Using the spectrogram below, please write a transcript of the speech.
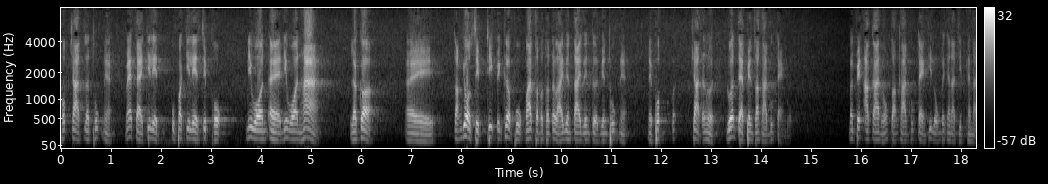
ภพชาติและทุกเนี่ยแม้แต่กิเลสอุปกิเลสสิบหกนิวรณ์เอนิวรณ์ห้าแล้วก็ไอ้สังโยชน์สิบที่เป็นเครื่องผูกมัดสรรพสัตว์ทั้งหลายเวียนตายเวียนเกิดเวียนทุกเนี่ยในภพชาติทั้งหมดล้วนแต่เป็นสังขารปรุงแต่งหมดมันเป็นอาการของสังขารปรุงแต่งที่หลงไปขณะจิตขณะ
